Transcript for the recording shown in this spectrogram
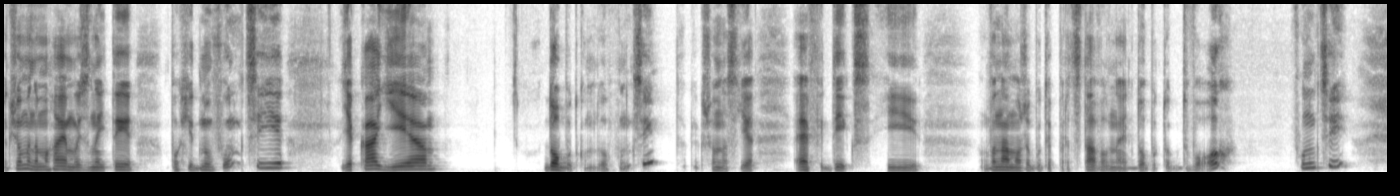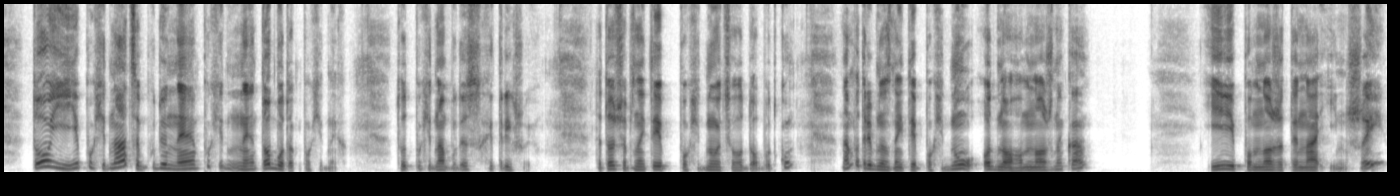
якщо ми намагаємось знайти похідну функції, яка є добутком двох функцій, якщо в нас є f від x, і вона може бути представлена як добуток двох функцій, то її похідна це буде не, похід... не добуток похідних. Тут похідна буде хитрішою. Для того, щоб знайти похідну цього добутку, нам потрібно знайти похідну одного множника і помножити на інший,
